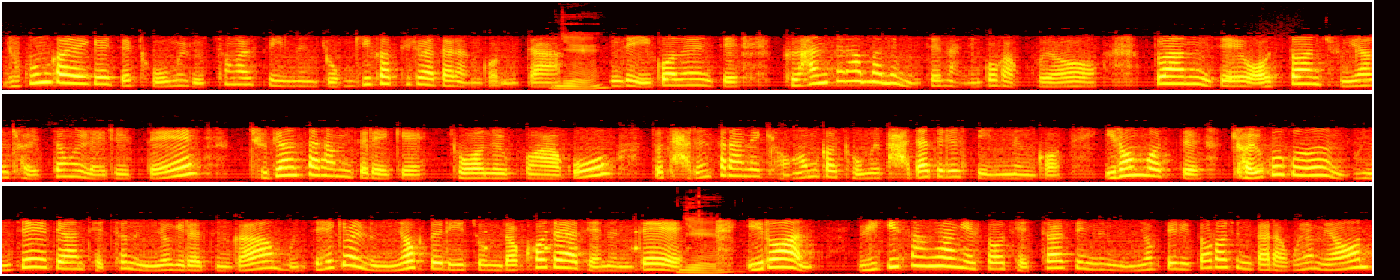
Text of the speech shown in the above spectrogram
누군가에게 이제 도움을 요청할 수 있는 용기가 필요하다는 겁니다. 예. 근데 이거는 이제 그 한 사람만의 문제는 아닌 것 같고요. 또한 이제 어떠한 중요한 결정을 내릴 때 주변 사람들에게 조언을 구하고 또 다른 사람의 경험과 도움을 받아들일 수 있는 것 이런 것들 결국은 문제에 대한 대처 능력이라든가 문제 해결 능력들이 좀 더 커져야 되는데 예. 이러한 위기 상황에서 대처할 수 있는 능력들이 떨어진다라고 하면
